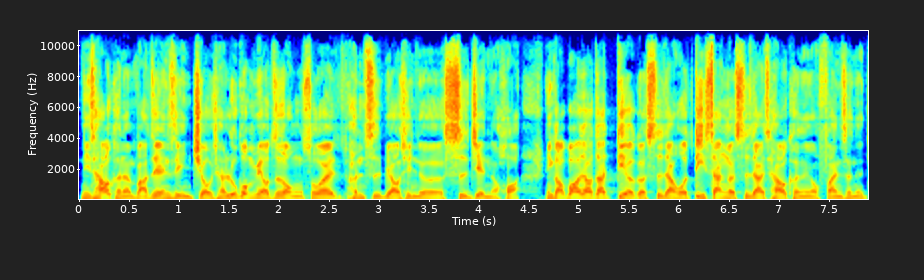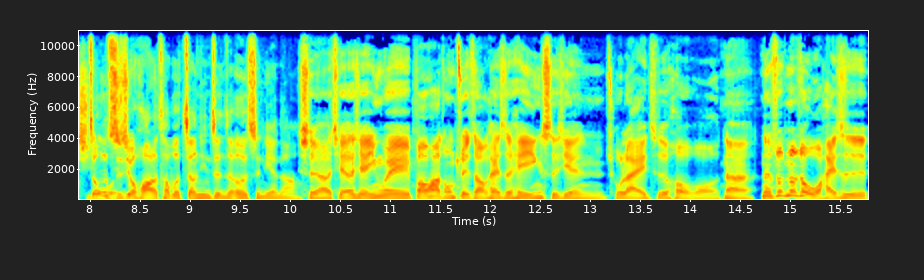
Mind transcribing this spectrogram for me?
你才有可能把这件事情救起来。如果没有这种所谓很指标性的事件的话，你搞不好要在第二个世代或第三个世代才有可能有翻身的机会。中职就花了差不多将近整整二十年呢。是，而且而且因为包括从最早开始黑鹰事件出来之后哦，那那时候那时候我还是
